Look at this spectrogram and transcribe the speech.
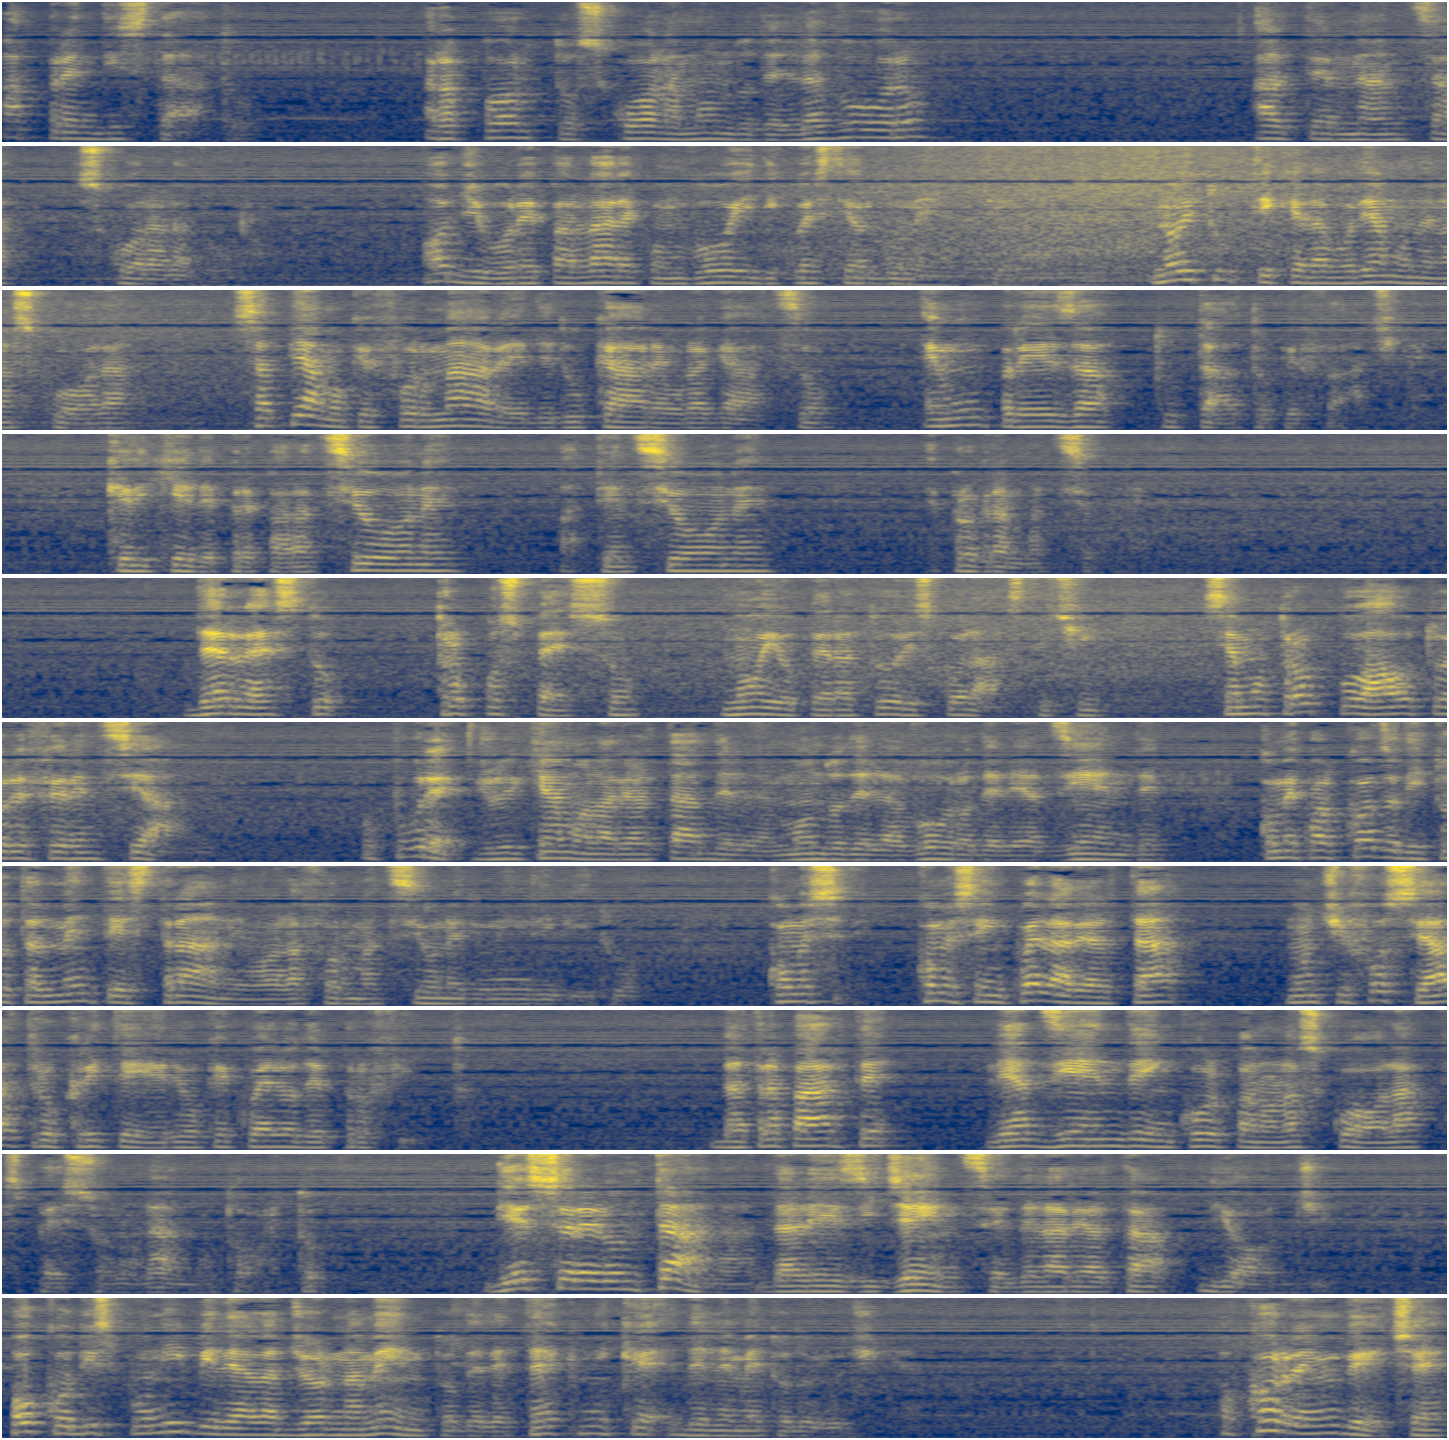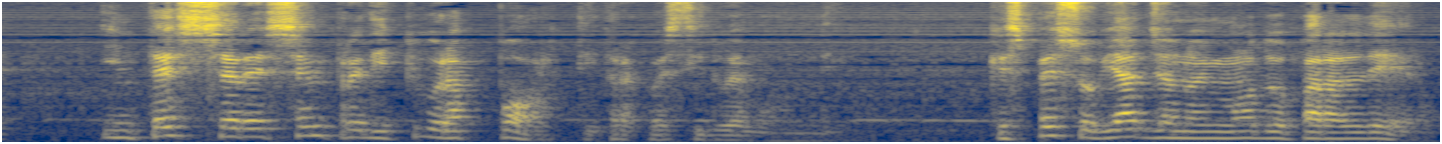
Apprendistato. Rapporto scuola-mondo del lavoro. Alternanza scuola-lavoro. Oggi vorrei parlare con voi di questi argomenti. Noi tutti che lavoriamo nella scuola sappiamo che formare ed educare un ragazzo è un'impresa tutt'altro che facile, che richiede preparazione, attenzione e programmazione. Del resto, troppo spesso noi operatori scolastici siamo troppo autoreferenziali, oppure giudichiamo la realtà del mondo del lavoro, delle aziende, come qualcosa di totalmente estraneo alla formazione di un individuo, come se, come se in quella realtà non ci fosse altro criterio che quello del profitto. D'altra parte, le aziende incolpano la scuola, e spesso non hanno torto, di essere lontana dalle esigenze della realtà di oggi, poco disponibile all'aggiornamento delle tecniche e delle metodologie. Occorre invece intessere sempre di più rapporti tra questi due mondi, che spesso viaggiano in modo parallelo,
